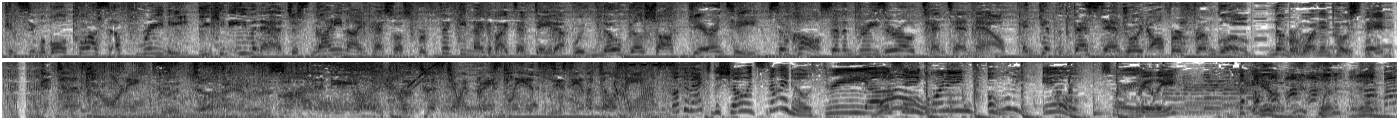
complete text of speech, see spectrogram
consumable plus a freebie. You can even add just 99 pesos for 50 megabytes of data with no bill shock guarantee. So call 730-1010 now and get the best Android offer from Globe. Number one in postpaid. Good times in the morning. Good times. Live in New York. Mo Twister with Grace Lee and Susie in the Philippines. Welcome back to the show. It's 9.03. Uh, let's say good morning. Oh, ew. Sorry. Really? Ew. What? Ew.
